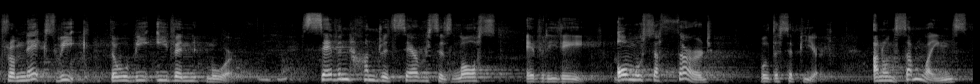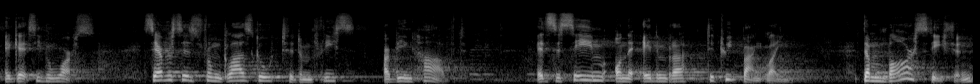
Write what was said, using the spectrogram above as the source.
From next week, there will be even more. 700 services lost every day. Almost a third will disappear. And on some lines, it gets even worse. Services from Glasgow to Dumfries are being halved. It's the same on the Edinburgh to Tweedbank line. Dunbar station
